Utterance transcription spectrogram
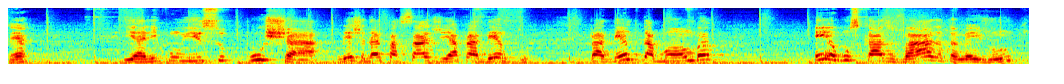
certo? E ali com isso puxa, deixa dar passagem de ar para dentro, para dentro da bomba. Em alguns casos vaza também junto,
